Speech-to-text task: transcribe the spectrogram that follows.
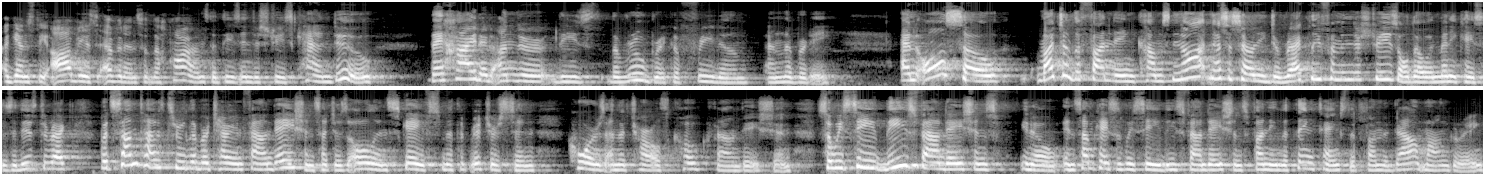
against the obvious evidence of the harms that these industries can do, they hide it under these, the rubric of freedom and liberty. And also, much of the funding comes not necessarily directly from industries, although in many cases it is direct, but sometimes through libertarian foundations such as Olin, Scaife, Smith Richardson, Coors, and the Charles Koch Foundation. So we see these foundations, you know, in some cases we see these foundations funding the think tanks that fund the doubt mongering.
